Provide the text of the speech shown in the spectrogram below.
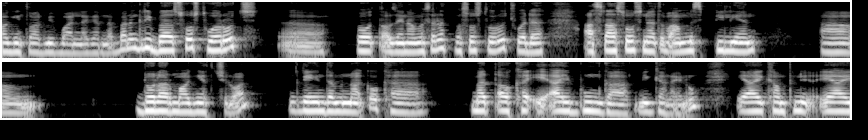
አግኝተዋል የሚባል ነገር ነበር። እንግዲህ በሶስት ወሮች በወጣው ዜና መሰረት በሶስት ወሮች ወደ 13 ነጥብ አምስት ዶላር ማግኘት ችሏል። እንግዲህ እንደምናውቀው ከመጣው ከ AI boom ጋር የሚገናኝ ነው። AI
